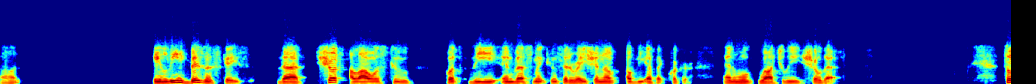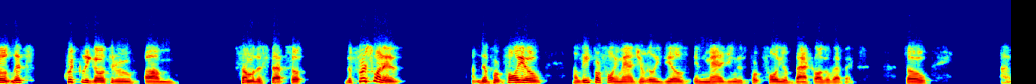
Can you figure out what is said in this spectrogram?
uh, a lean business case that should allow us to put the investment consideration of, of the epic quicker. And we'll, we'll actually show that. So let's quickly go through um, some of the steps. So the first one is the portfolio, a lean portfolio management really deals in managing this portfolio backlog of epics. So uh,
